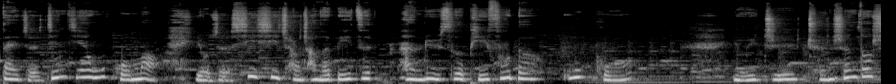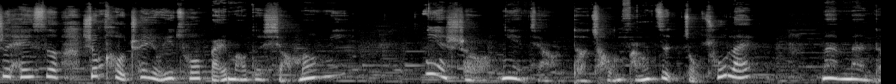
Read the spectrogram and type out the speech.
戴着尖尖巫婆帽、有着细细长长的鼻子和绿色皮肤的巫婆，有一只全身都是黑色、胸口却有一撮白毛的小猫咪，蹑手蹑脚的从房子走出来，慢慢的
